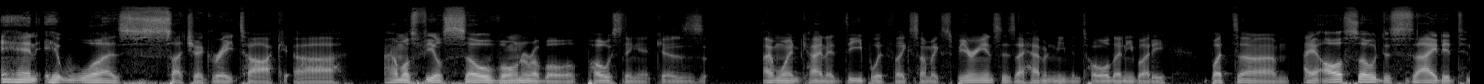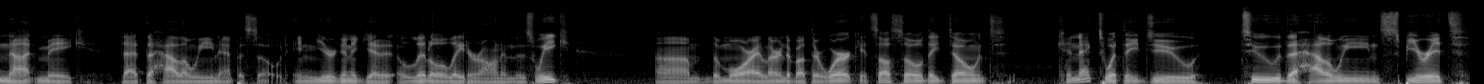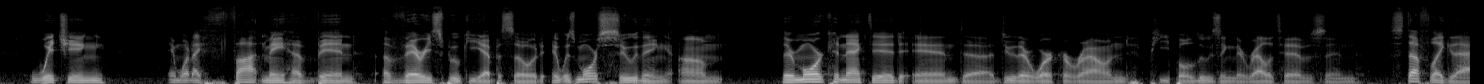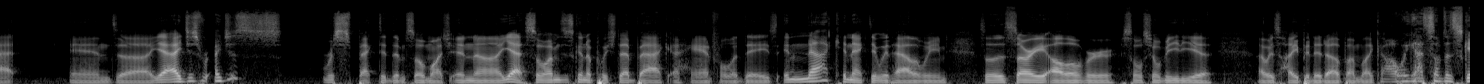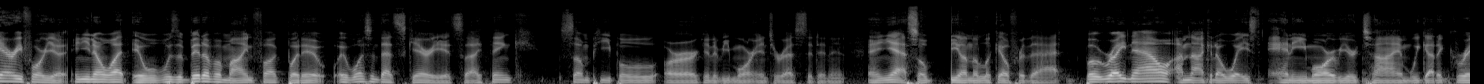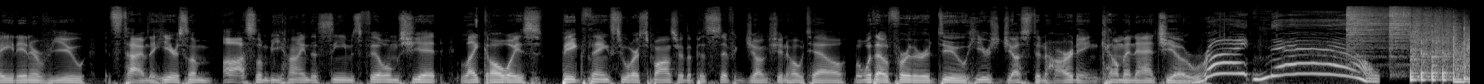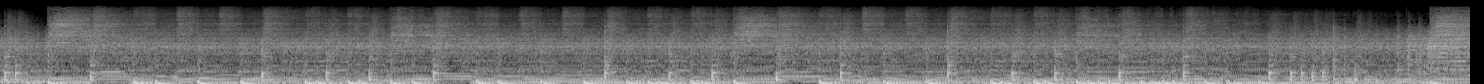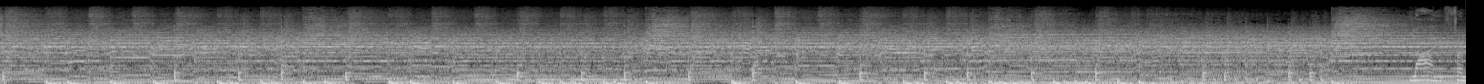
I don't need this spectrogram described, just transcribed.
And it was such a great talk. Uh, I almost feel so vulnerable posting it because I went kind of deep with like some experiences I haven't even told anybody but um, I also decided to not make that the Halloween episode, and you're gonna get it a little later on in this week. Um, the more I learned about their work, it's also they don't connect what they do to the Halloween spirit, witching, and what I thought may have been a very spooky episode. It was more soothing. Um, they're more connected and uh, do their work around people losing their relatives and stuff like that. And uh, yeah, I just I just respected them so much. And uh, yeah, so I'm just gonna push that back a handful of days and not connect it with Halloween. So sorry, all over social media. I was hyping it up. I'm like, oh, we got something scary for you. And you know what? It was a bit of a mind fuck, but it it wasn't that scary. It's I think some people are going to be more interested in it. And yeah, so be on the lookout for that. But right now, I'm not going to waste any more of your time. We got a great interview. It's time to hear some awesome behind the scenes film shit. Like always, big thanks to our sponsor, the Pacific Junction Hotel. But without further ado, here's Justin Harding coming at you right now.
